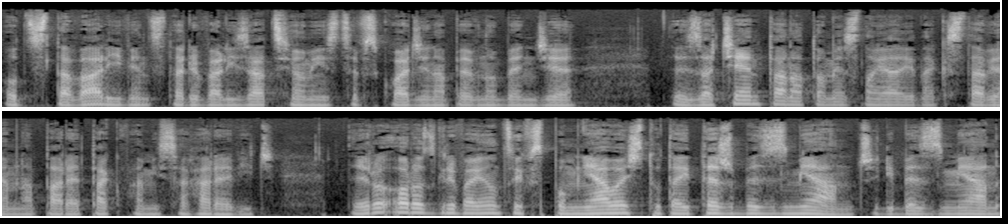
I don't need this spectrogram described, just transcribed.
odstawali, więc ta rywalizacja o miejsce w składzie na pewno będzie zacięta, natomiast no ja jednak stawiam na parę Takwam i Sacharewicz. O rozgrywających wspomniałeś, tutaj też bez zmian, czyli bez zmian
